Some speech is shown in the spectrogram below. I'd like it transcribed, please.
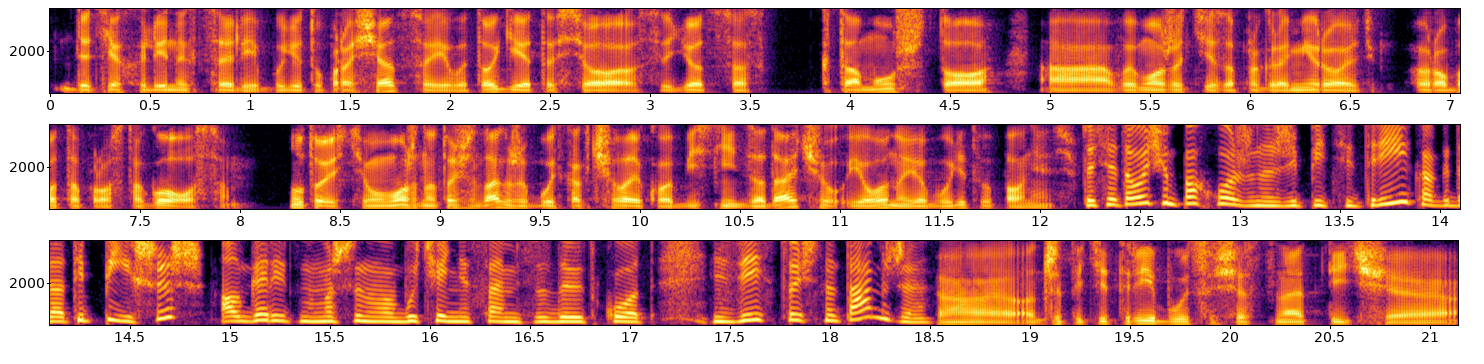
для тех или иных целей будет упрощаться, и в итоге это все сведется к тому, что а, вы можете запрограммировать робота просто голосом. Ну, то есть ему можно точно так же будет как человеку объяснить задачу, и он ее будет выполнять. То есть это очень похоже на GPT-3, когда ты пишешь, алгоритмы машинного обучения сами создают код. Здесь точно так же? А, от GPT-3 будет существенное отличие.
